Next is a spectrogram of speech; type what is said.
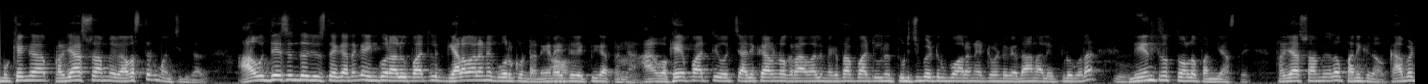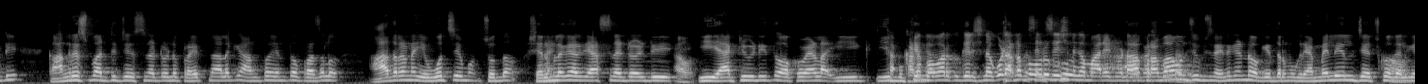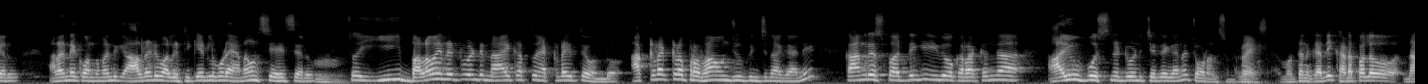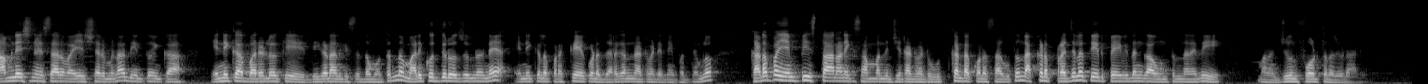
ముఖ్యంగా ప్రజాస్వామ్య వ్యవస్థకు మంచిది కాదు. ఆ ఉద్దేశంతో చూస్తే కనుక ఇంకో నాలుగు పార్టీలు గెలవాలని కోరుకుంటాను నేనైతే వ్యక్తిగతంగా. ఆ ఒకే పార్టీ వచ్చి అధికారంలోకి రావాలి మిగతా పార్టీలను తుడిచిపెట్టుకుపోవాలనేటువంటి విధానాలు ఎప్పుడు కూడా నియంతృత్వంలో పనిచేస్తాయి. ప్రజాస్వామ్యంలో పనికిరావు. కాబట్టి కాంగ్రెస్ పార్టీ చేస్తున్నటువంటి ప్రయత్నాలకి అంతో ఎంతో ప్రజలు ఆదరణ ఇవ్వచ్చేమో. చూద్దాం. షర్మిల గారు చేస్తున్నటువంటి. ఈ యాక్టివిటీతో ఒకవేళ ఈ ఈ ముఖ్యంగా వరకు గెలిచినా కూడా ప్రభావం. చూపించిన. ఎందుకంటే ఒక ఇద్దరు ముగ్గురు ఎమ్మెల్యేలు చేర్చుకోగలిగారు. అలానే కొంతమందికి ఆల్రెడీ వాళ్ళకి టికెట్లు కూడా అనౌన్స్ చేశారు. సో ఈ బలమైనటువంటి నాయకత్వం ఎక్కడైతే ఉందో అక్కడక్కడ ప్రభావం చూపించినా కానీ కాంగ్రెస్ పార్టీకి ఇది ఒక రకంగా ఆయువు పోసినటువంటి చర్యగానే చూడాల్సి రైట్ సార్ మొత్తానికి అది కడపలో నామినేషన్ వేశారు వైఎస్ షర్మిల. దీంతో ఇంకా ఎన్నిక బరిలోకి దిగడానికి సిద్ధమవుతున్న మరికొద్ది రోజుల్లోనే ఎన్నికల ప్రక్రియ కూడా జరగనున్నటువంటి నేపథ్యంలో కడప ఎంపీ స్థానానికి సంబంధించినటువంటి ఉత్కంఠ కొనసాగుతుంది. అక్కడ ప్రజల తీర్పు ఏ విధంగా ఉంటుందనేది మనం జూన్ ఫోర్త్న చూడాలి.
